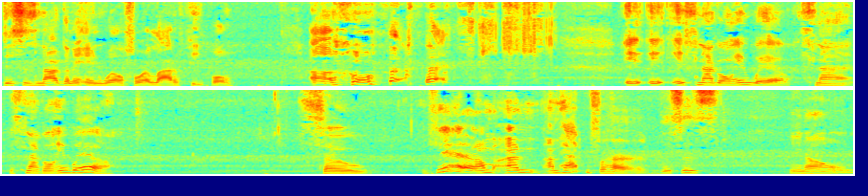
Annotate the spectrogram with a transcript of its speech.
this is not going to end well for a lot of people. Um, it, it, it's not going to end well. It's not. It's not going to end well. So, yeah, I'm I'm I'm happy for her. This is, you know,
